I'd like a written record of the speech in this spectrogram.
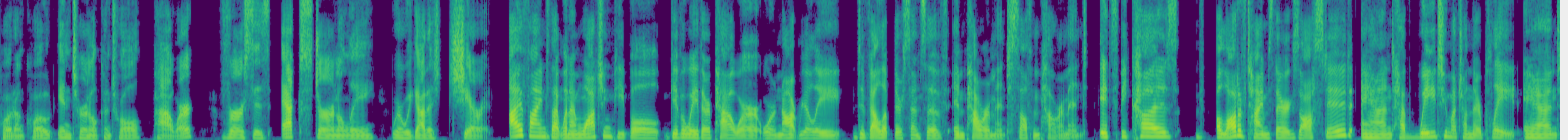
quote unquote internal control power versus externally where we got to share it. I find that when I'm watching people give away their power or not really develop their sense of empowerment, self empowerment, it's because a lot of times they're exhausted and have way too much on their plate. And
